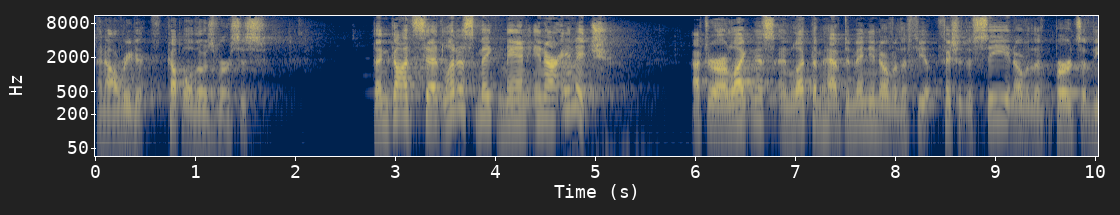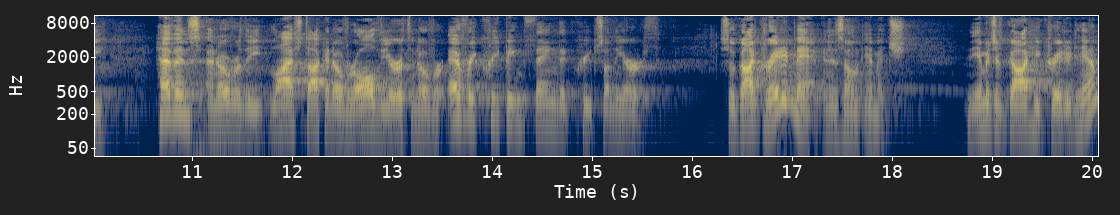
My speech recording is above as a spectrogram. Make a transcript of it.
And I'll read a couple of those verses. Then God said, Let us make man in our image, after our likeness, and let them have dominion over the fish of the sea, and over the birds of the heavens, and over the livestock, and over all the earth, and over every creeping thing that creeps on the earth. So God created man in his own image. In the image of God, he created him,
